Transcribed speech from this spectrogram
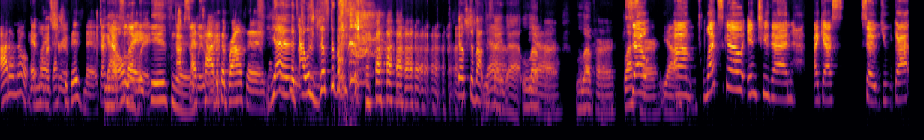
I don't know. Yeah, and well, like that's, that's your business. That, you know, like business. Absolutely. As Tabitha Brown says. Yes, I was just about to, just about to yeah. say that. Love yeah. her. Love, her. Bless so, her. Yeah. Um, let's go into then, I guess. So you got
